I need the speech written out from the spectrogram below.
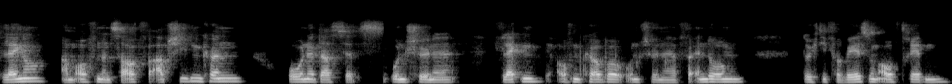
länger am offenen Sarg verabschieden können, ohne dass jetzt unschöne Flecken auf dem Körper, unschöne Veränderungen durch die Verwesung auftreten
